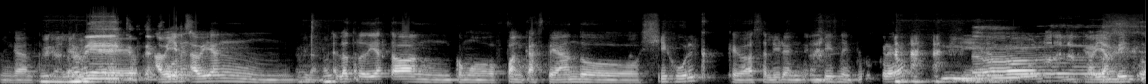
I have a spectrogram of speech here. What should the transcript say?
me encanta. Eh, habían, habían, el otro día estaban como fancasteando She-Hulk, que va a salir en, Disney Plus, creo. y no. uno de los que habían visto,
